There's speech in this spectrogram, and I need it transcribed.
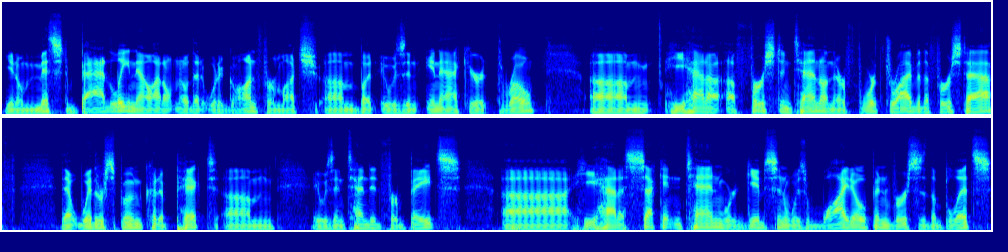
you know, missed badly. Now I don't know that it would have gone for much, um, but it was an inaccurate throw. Um, he had a, a, first and ten on their fourth drive of the first half that Witherspoon could have picked. Um, it was intended for Bates. Uh, he had a second and 10 where Gibson was wide open versus the blitz.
